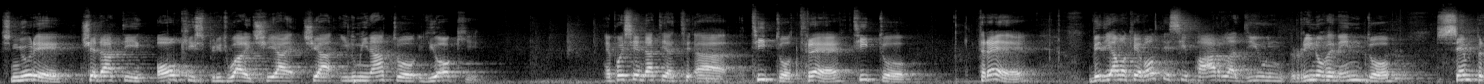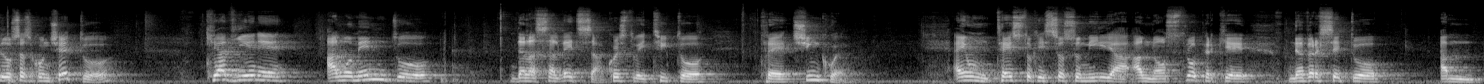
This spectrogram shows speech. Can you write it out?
Signore ci ha dati occhi spirituali, ci ha, ci ha illuminato gli occhi. E poi se andate a, a Tito 3, Tito 3, vediamo che a volte si parla di un rinnovamento, sempre lo stesso concetto, che avviene al momento della salvezza. Questo è Tito 3:5. È un testo che sossomiglia al nostro perché nel versetto um,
